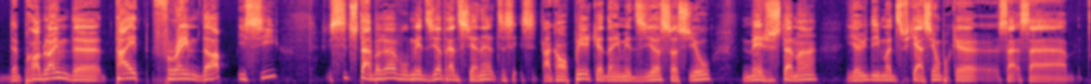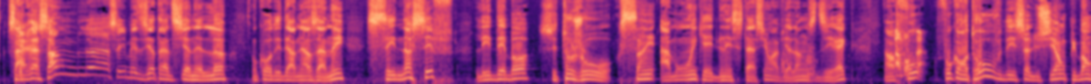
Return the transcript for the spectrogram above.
de problèmes de tight framed up ici si tu t'abreuves aux médias traditionnels, c'est encore pire que dans les médias sociaux, mais justement, il y a eu des modifications pour que ça, ça, ça ressemble à ces médias traditionnels-là au cours des dernières années. C'est nocif. Les débats, c'est toujours sain, à moins qu'il y ait de l'incitation à violence directe. Alors, il faut, faut qu'on trouve des solutions. Puis bon,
